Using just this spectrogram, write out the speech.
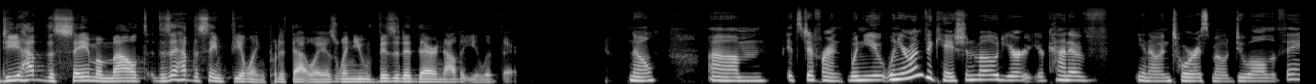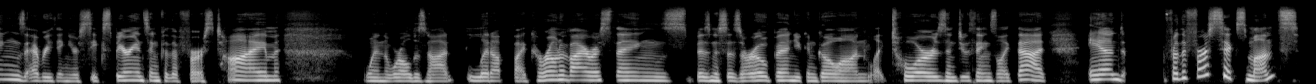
do you have the same amount? Does it have the same feeling, put it that way, as when you visited there now that you live there? No. Um, it's different. When you when you're on vacation mode you're you're kind of you know in tourist mode do all the things everything you're experiencing for the first time. When the world is not lit up by coronavirus things businesses are open you can go on like tours and do things like that. And for the first 6 months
